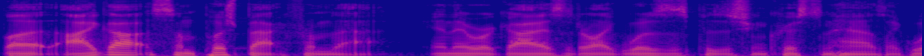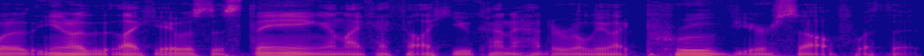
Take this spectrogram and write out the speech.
But I got some pushback from that. And there were guys that are like, what is this position Kristen has? Like, what, you know, like it was this thing. And like, I felt like you kind of had to really like prove yourself with it.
